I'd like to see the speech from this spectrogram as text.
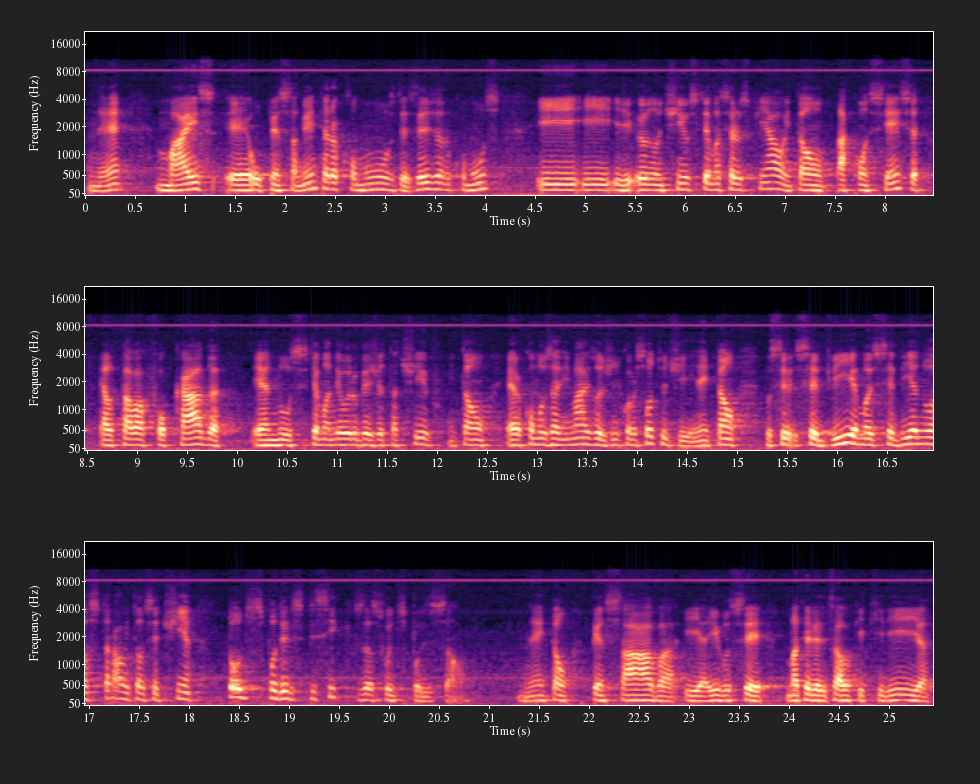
né? Mas é, o pensamento era comum, os desejos eram comuns e, e, e eu não tinha o sistema cerebroespinhal. Então a consciência ela estava focada é, no sistema neurovegetativo. Então era como os animais, hoje a gente conversou outro dia. Né? Então você, você via, mas você via no astral. Então você tinha todos os poderes psíquicos à sua disposição. Né? Então, pensava e aí você materializava o que queria,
